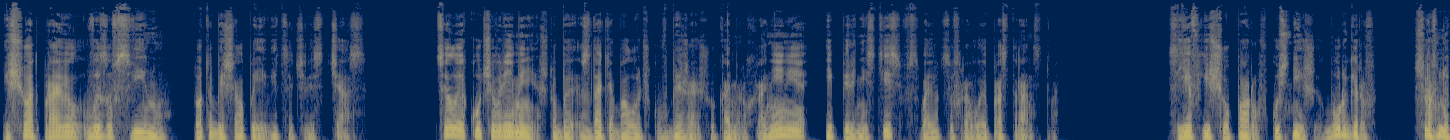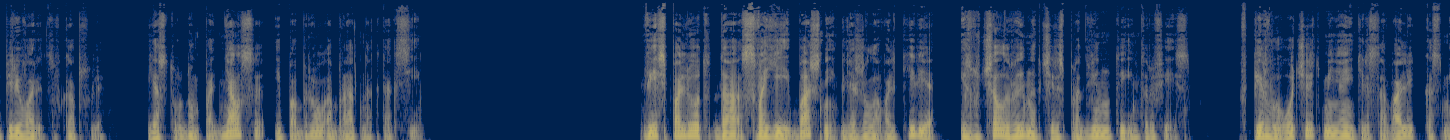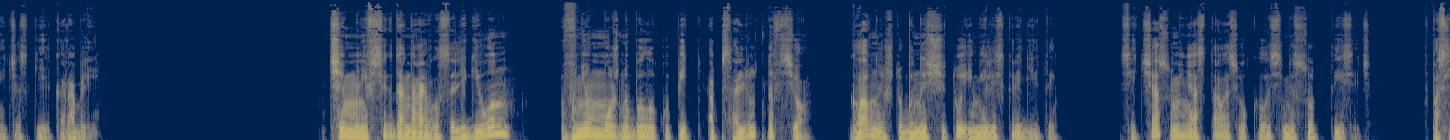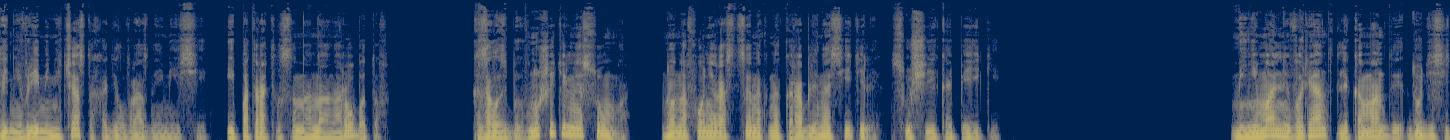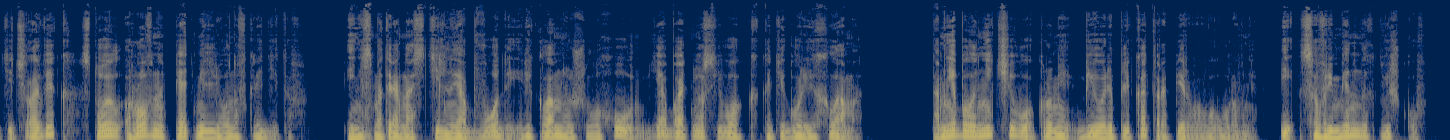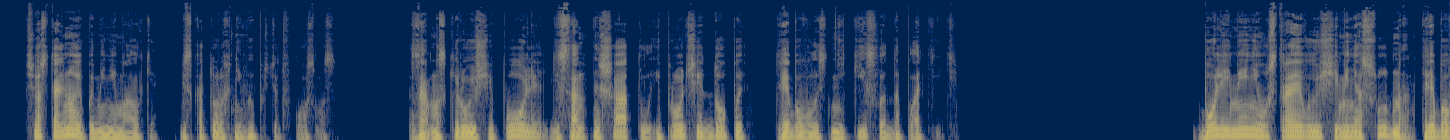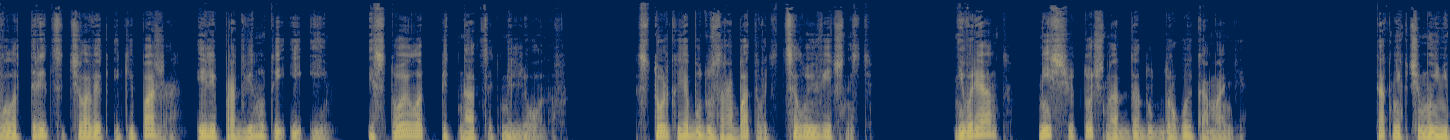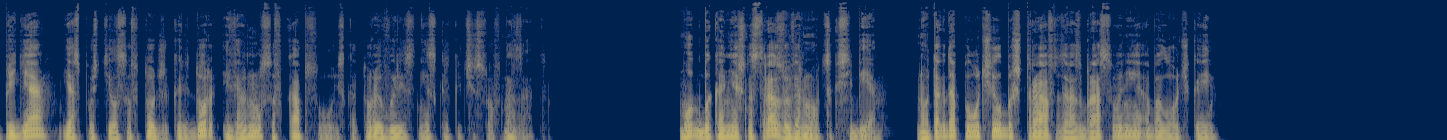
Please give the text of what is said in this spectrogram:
Еще отправил вызов свину. Тот обещал появиться через час. Целая куча времени, чтобы сдать оболочку в ближайшую камеру хранения и перенестись в свое цифровое пространство. Съев еще пару вкуснейших бургеров, все равно переварится в капсуле, я с трудом поднялся и побрел обратно к такси. Весь полет до своей башни, где жила Валькирия, изучал рынок через продвинутый интерфейс. В первую очередь меня интересовали космические корабли. Чем мне всегда нравился «Легион», в нем можно было купить абсолютно все. Главное, чтобы на счету имелись кредиты. Сейчас у меня осталось около 700 тысяч. В последнее время не часто ходил в разные миссии и потратился на нанороботов. Казалось бы, внушительная сумма, но на фоне расценок на корабли-носители — сущие копейки. Минимальный вариант для команды до 10 человек стоил ровно 5 миллионов кредитов. И несмотря на стильные обводы и рекламную шелуху, я бы отнес его к категории хлама. Там не было ничего, кроме биорепликатора первого уровня и современных движков. Все остальное по минималке, без которых не выпустят в космос. За маскирующее поле, десантный шаттл и прочие допы требовалось не кисло доплатить. Более-менее устраивающее меня судно требовало 30 человек экипажа или продвинутый ИИ и стоило 15 миллионов. Столько я буду зарабатывать целую вечность. Не вариант. Миссию точно отдадут другой команде. Так ни к чему и не придя, я спустился в тот же коридор и вернулся в капсулу, из которой вылез несколько часов назад. Мог бы, конечно, сразу вернуться к себе, но тогда получил бы штраф за разбрасывание оболочкой.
